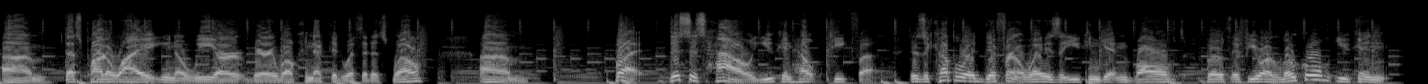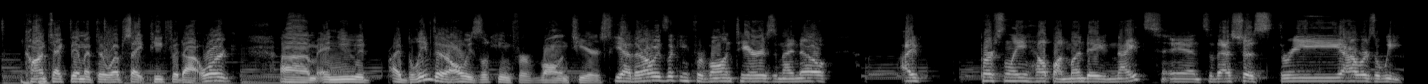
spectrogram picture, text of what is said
Um, that's part of why you know we are very well connected with it as well. Um, but this is how you can help TIKFA. There's a couple of different ways that you can get involved. Both if you are local, you can contact them at their website tikfa.org, um, and you would, I believe, they're always looking for volunteers. Yeah, they're always looking for volunteers, and I know I personally help on Monday nights, and so that's just three hours a week.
